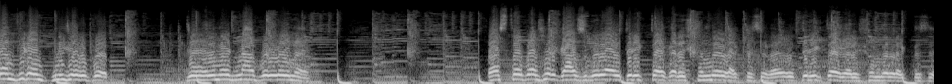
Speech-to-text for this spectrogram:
কনফিডেন্ট নিজের উপর, যে হেলমেট না পরলেই নয়। রাস্তার পাশের গাছগুলো অতিরিক্ত আকারে সুন্দর লাগতেছে ভাই, অতিরিক্ত আকারে সুন্দর লাগতেছে।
